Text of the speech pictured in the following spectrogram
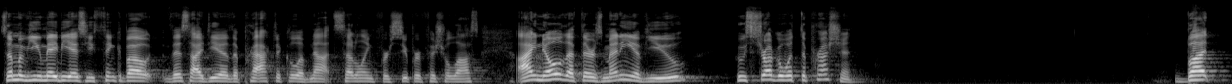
Some of you, maybe as you think about this idea, of the practical of not settling for superficial loss, I know that there's many of you who struggle with depression. But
